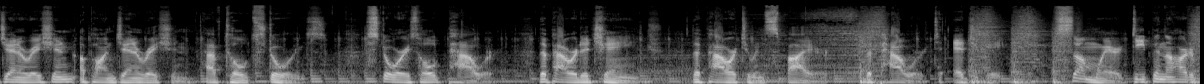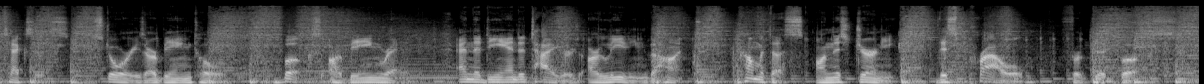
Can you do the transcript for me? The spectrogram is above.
Generation upon generation have told stories. Stories hold power the power to change, the power to inspire, the power to educate. Somewhere deep in the heart of Texas, stories are being told, books are being read, and the Deanda Tigers are leading the hunt. Come with us on this journey, this prowl for good books.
